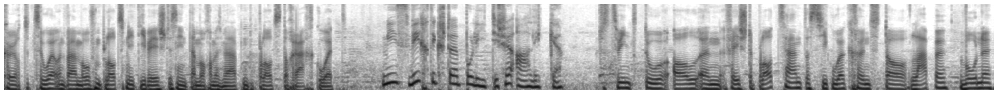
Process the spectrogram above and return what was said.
gehört dazu. Und wenn wir auf dem Platz nicht die Besten sind, dann machen wir es neben dem Platz doch recht gut. Mein wichtigstes politisches Anliegen dass die Winterthur all einen festen Platz haben, dass sie gut können hier leben, wohnen,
